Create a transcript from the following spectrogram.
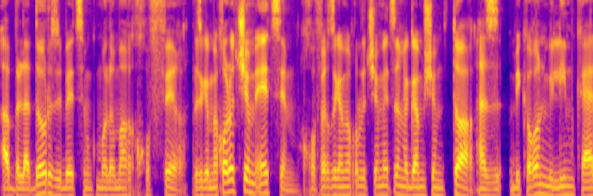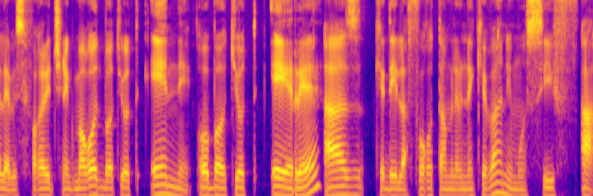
הבלדור זה בעצם כמו לומר חופר, וזה גם יכול להיות שם עצם, חופר זה גם יכול להיות שם עצם וגם שם תואר. אז בעיקרון מילים כאלה בספרדית שנגמרות באותיות אנה או באותיות ארה, אז כדי להפוך להפוך אותם לנקבה, אני מוסיף אה.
